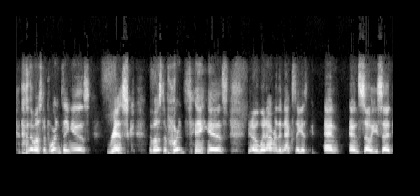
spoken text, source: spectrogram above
And the most important thing is risk. The most important thing is, you know, whatever the next thing is. And and so he said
